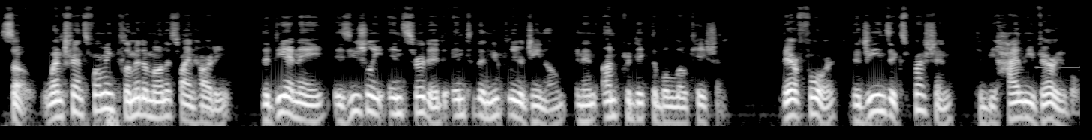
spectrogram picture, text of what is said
So, when transforming Chlamydomonas reinhardtii, the DNA is usually inserted into the nuclear genome in an unpredictable location. Therefore, the gene's expression can be highly variable,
